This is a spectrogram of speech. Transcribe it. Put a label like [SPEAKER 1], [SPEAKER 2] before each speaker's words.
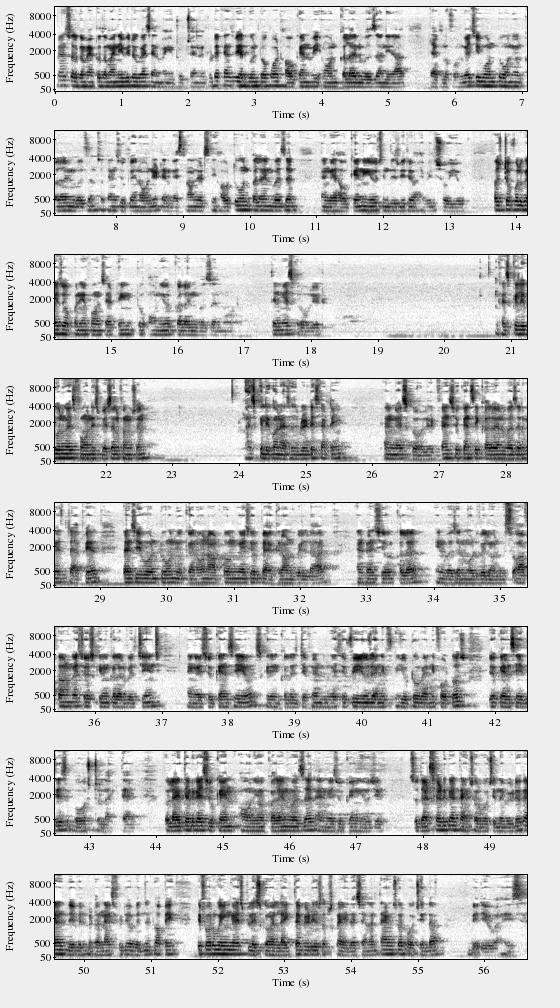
[SPEAKER 1] friends welcome back to the my new video guys and my youtube channel. Today friends we are going to talk about how can we on color inversion in our Tecno phone. Guys you want to on your color inversion so friends you can on it. And guys now let's see how to on color inversion and guys, how can you use in this video i will show you. First of all guys open your phone setting to on your color inversion mode. Then guys scroll it. Guys click on guys phone special function. Guys click on accessibility setting and guys scroll it. Friends you can see color inversion guys. Tap here. Friends you want to on you can on. After on guys your background will dark. And friends your color inversion mode will on. So after on guys your screen color will change. And guys you can see your screen color is different. And guys if you use any youtube any photos you can see this ghost like that. So like that guys you can on your color inversion and guys you can use it. So that's it guys. Thanks for watching the video guys. We will meet on next video with new topic. Before going guys please go and like the video subscribe the channel. Thanks for watching the Video ways.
